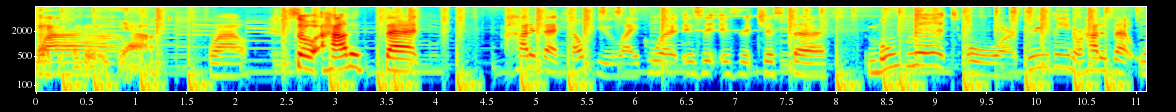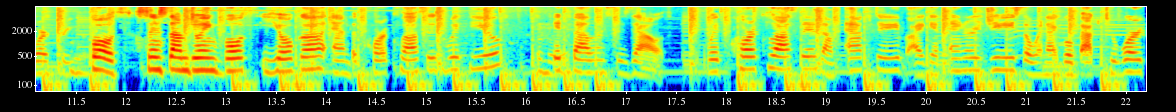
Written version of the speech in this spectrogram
Wow. Yeah. Wow. So how did that, how did that help you? Like, what is it? Is it just the, movement or breathing or how does that work for you? Both. Since i'm doing both yoga and the core classes with you mm-hmm. it balances out. With core classes i'm active i get energy so when i go back to work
